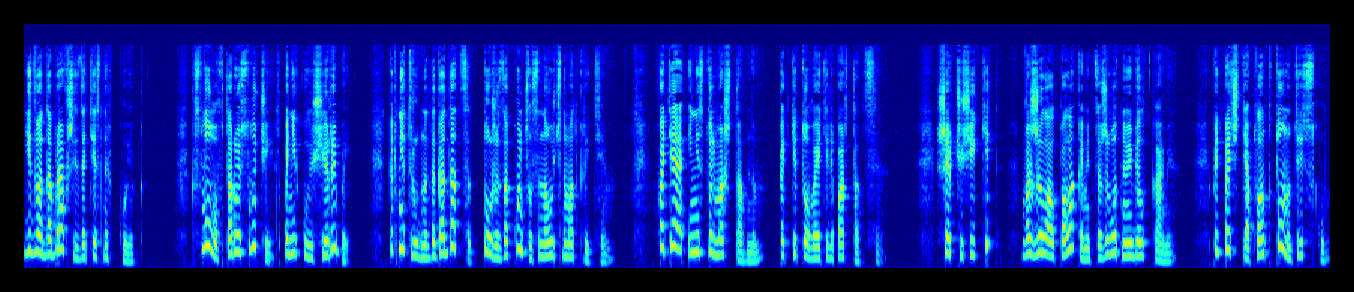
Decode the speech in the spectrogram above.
едва добравшись до тесных коек. К слову, второй случай с паникующей рыбой, как нетрудно догадаться, тоже закончился научным открытием, хотя и не столь масштабным, как китовая телепортация. Шепчущий кит возжелал полакомиться животными белками, предпочтя планктону треску,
